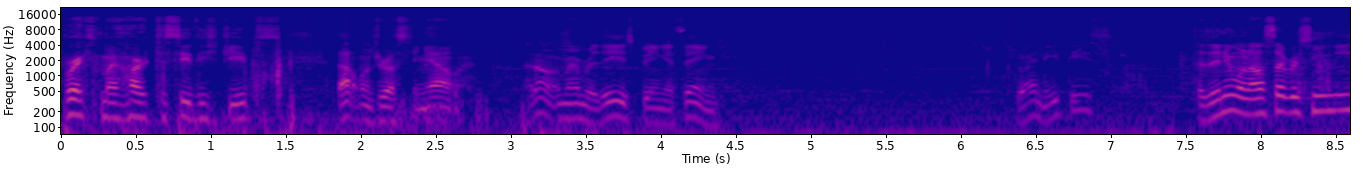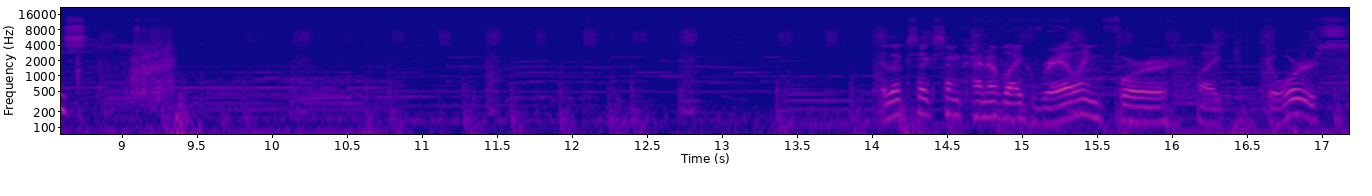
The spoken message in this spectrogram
breaks my heart to see these Jeeps. That one's rusting out. I don't remember these being a thing. Do I need these? Has anyone else ever seen these? It looks like some kind of like railing for like doors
